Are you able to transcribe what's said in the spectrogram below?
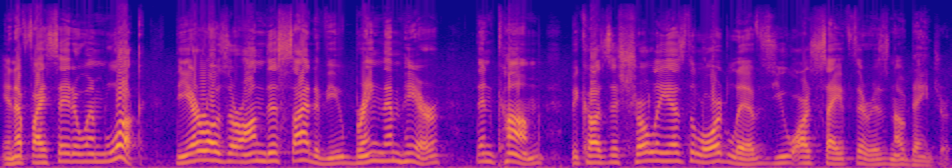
And if I say to him, "Look, the arrows are on this side of you, bring them here," then come, because as surely as the Lord lives, you are safe, there is no danger.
